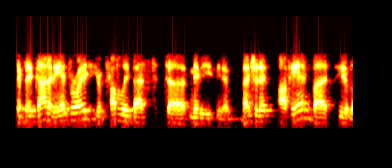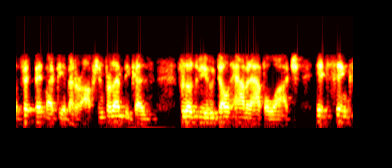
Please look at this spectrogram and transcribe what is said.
If they've got an Android, you're probably best to maybe you know mention it offhand, but you know the Fitbit might be a better option for them because for those of you who don't have an Apple Watch, it syncs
